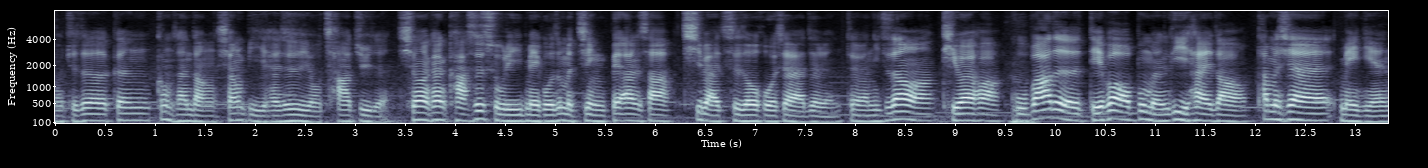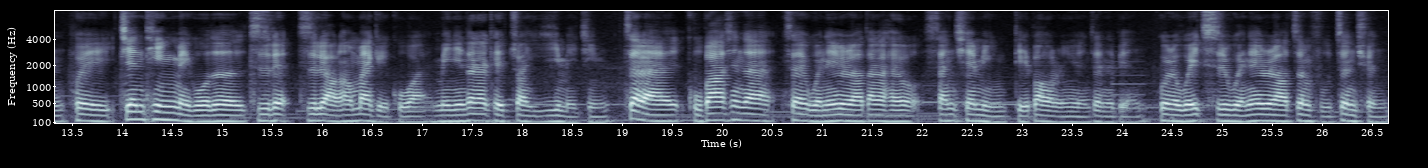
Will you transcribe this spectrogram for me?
我觉得跟共产党相比还是有差距的。想想看，卡斯楚离美国这么近，被暗杀七百次都活下来的人，对吧？你知道吗？题外话，古巴的谍报部门厉害到，他们现在每年会监听美国的资料资料，然后卖给国外，每年大概可以赚一亿美金。再来，古巴现在在委内瑞拉大概还有三千名谍报人员在那边，为了维持委内瑞拉政府政权。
